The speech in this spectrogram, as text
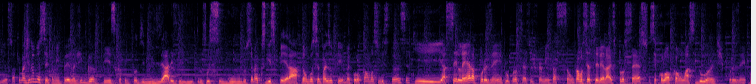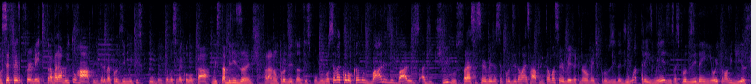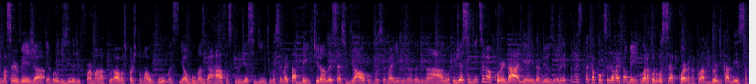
dias. Só que imagina você, tem uma empresa gigantesca, tem que produzir milhares de litros por segundo, você vai conseguir esperar? Então você faz o quê? Vai colocar uma substância que acelera, por exemplo, o processo de fermentação fermentação. Para você acelerar esse processo, você coloca um acidulante, por exemplo. Você fez o fermento trabalhar muito rápido, então ele vai produzir muita espuma. Então você vai colocar um estabilizante para não produzir tanta espuma. E você vai colocando vários e vários aditivos para essa cerveja ser produzida mais rápido. Então uma cerveja que normalmente é produzida de 1 a 3 meses, vai ser produzida em 8 a 9 dias. Se uma cerveja que é produzida de forma natural, você pode tomar algumas e algumas garrafas que no dia seguinte você vai estar tá bem. Tirando o excesso de álcool que você vai eliminando ali na água, no dia seguinte você vai acordar ali ainda meio zureta, mas daqui a pouco você já vai estar tá bem. Agora, quando você acorda com aquela dor de cabeça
